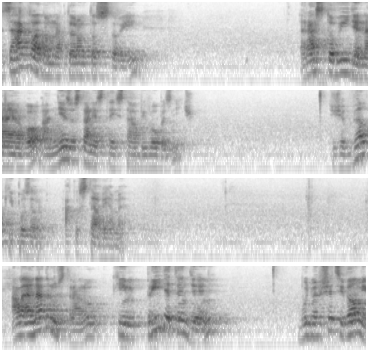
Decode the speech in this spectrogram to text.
základom, na ktorom to stojí, raz to vyjde najavo a nezostane z tej stavby vôbec nič. Čiže veľký pozor, ako staviame. Ale aj na druhú stranu, kým príde ten deň, buďme všetci veľmi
